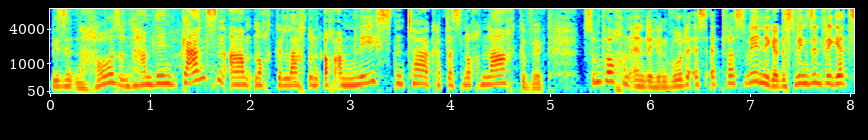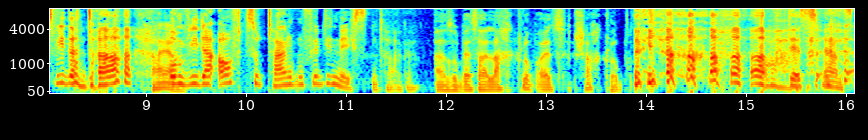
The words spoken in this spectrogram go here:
wir sind nach Hause und haben den ganzen Abend noch gelacht und auch am nächsten Tag hat das noch nachgewirkt. Zum Wochenende hin wurde es etwas weniger. Deswegen sind wir jetzt wieder da, Ah ja. um wieder aufzutanken für die nächsten Tage. Also besser Lachclub als Schachclub. Der ist zu ernst.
